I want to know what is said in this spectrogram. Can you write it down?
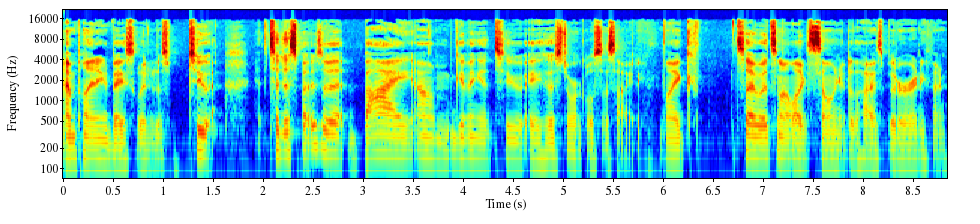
I'm planning basically to just to to dispose of it by um giving it to a historical society. Like so it's not like selling it to the highest bidder or anything.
